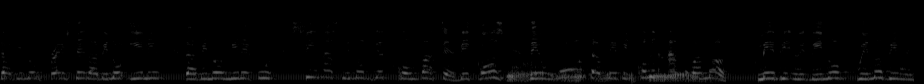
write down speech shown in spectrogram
there will be no freshness, there will be no healing, there will be no miracle. Sinners will not get converted because the word that may be coming out of our mouth maybe we, we know will not be will,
